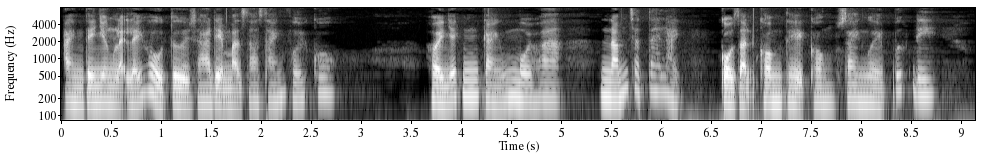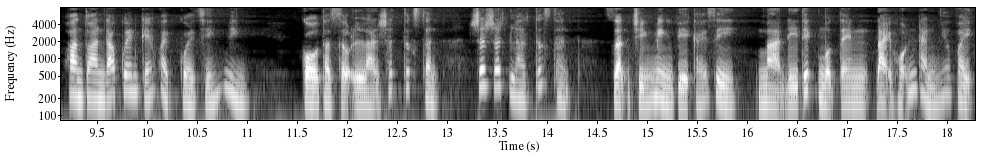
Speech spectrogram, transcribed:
Anh thế nhưng lại lấy hổ tử ra để mà so sánh với cô. Hơi nhếch cánh môi hoa, nắm chặt tay lạnh, cô giận không thể không xoay người bước đi, hoàn toàn đã quên kế hoạch của chính mình. Cô thật sự là rất tức giận, rất rất là tức giận, giận chính mình vì cái gì mà đi thích một tên đại hỗn đàn như vậy,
